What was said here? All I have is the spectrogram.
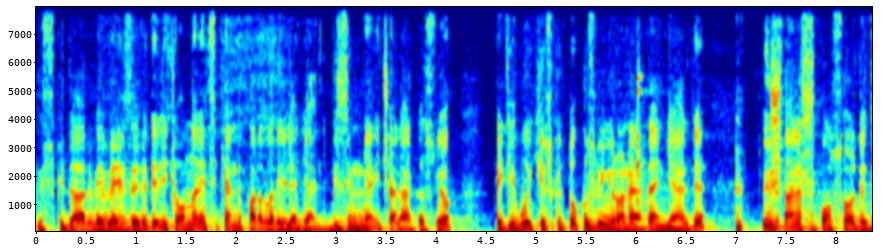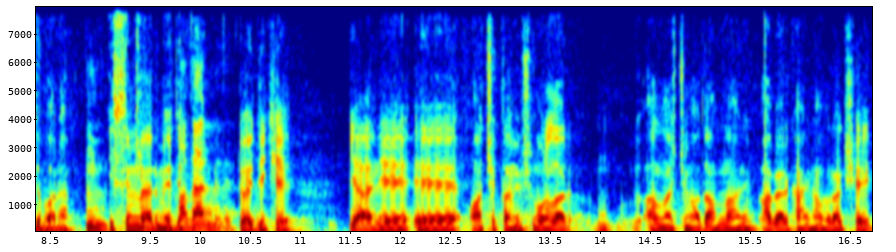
Üsküdar ve benzeri. Dedi ki onların hepsi kendi paralarıyla geldi. Bizimle hiç alakası yok. Peki bu 249 bin euro nereden geldi? Üç tane sponsor dedi bana. İsim vermedi. Ha vermedi. Dedi ki yani e, açıklamıyor şimdi oralar anlaştığı adamla hani haber kaynağı olarak şey.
